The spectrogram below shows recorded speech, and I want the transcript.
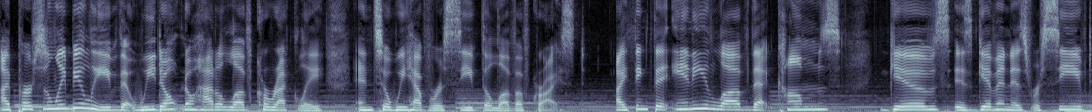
I personally believe that we don't know how to love correctly until we have received the love of Christ. I think that any love that comes gives, is given, is received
